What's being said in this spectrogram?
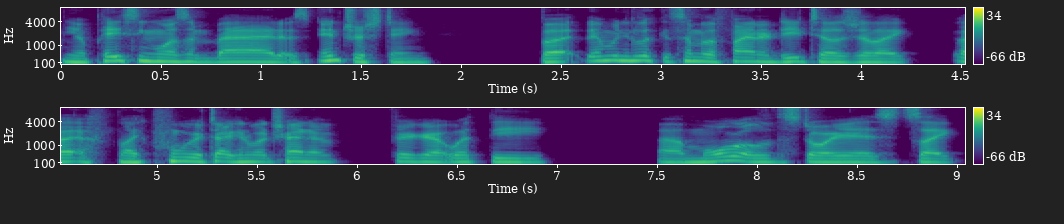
you know pacing wasn't bad. It was interesting, but then when you look at some of the finer details, you're like like when we were talking about trying to figure out what the uh, moral of the story is. It's like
